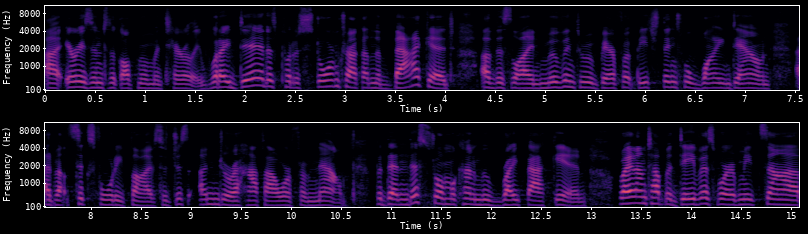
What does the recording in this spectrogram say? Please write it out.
uh, areas into the Gulf momentarily. What I did is put a storm track on the back edge of this line, moving through Barefoot Beach. Things will wind down at about 645, so just under a half hour from now. But then this storm will kind of move right back in, right on top of Davis, where it meets uh,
